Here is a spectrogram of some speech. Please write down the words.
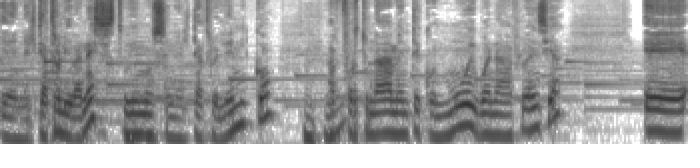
en el Teatro Libanés. Estuvimos en el Teatro Helénico, afortunadamente con muy buena afluencia. Eh,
